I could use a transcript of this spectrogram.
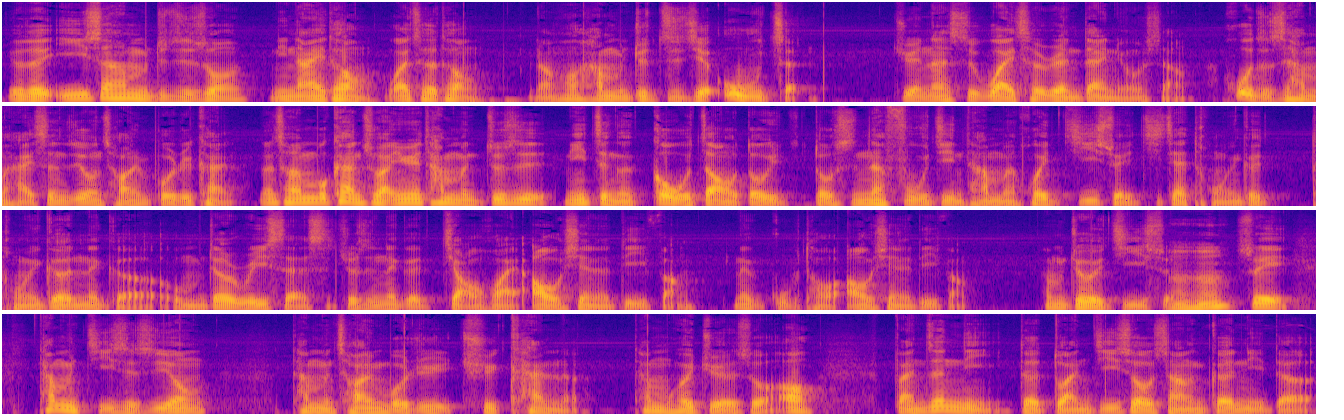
有的医生他们就只是说你哪里痛，外侧痛，然后他们就直接误诊，觉得那是外侧韧带扭伤，或者是他们还甚至用超音波去看，那超音波看出来，因为他们就是你整个构造都都是那附近，他们会积水积在同一个同一个那个我们叫 recess，就是那个脚踝凹陷的地方，那个骨头凹陷的地方。他们就会积水，所以他们即使是用他们超音波去去看了，他们会觉得说，哦，反正你的短肌受伤跟你的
